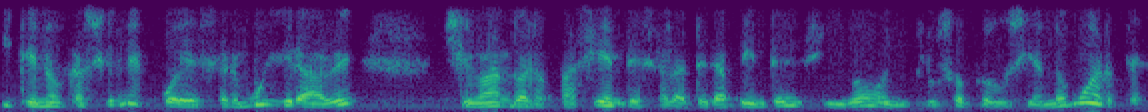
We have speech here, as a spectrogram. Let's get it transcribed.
y que en ocasiones puede ser muy grave, llevando a los pacientes a la terapia intensiva o incluso produciendo muertes.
